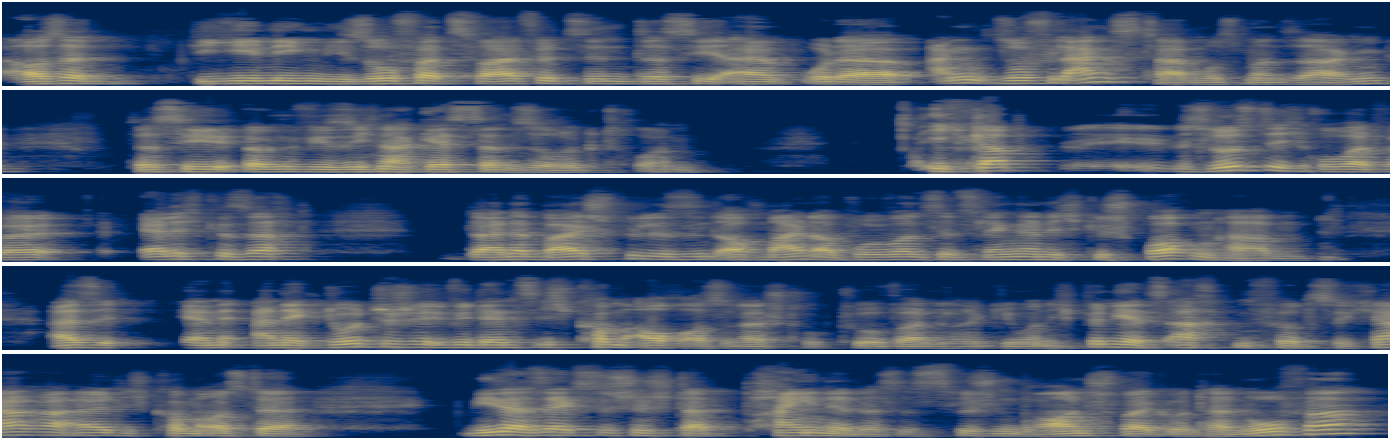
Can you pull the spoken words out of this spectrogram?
Außer diejenigen, die so verzweifelt sind, dass sie oder so viel Angst haben, muss man sagen, dass sie irgendwie sich nach gestern zurückträumen. Ich glaube, ist lustig, Robert, weil ehrlich gesagt, deine Beispiele sind auch meine, obwohl wir uns jetzt länger nicht gesprochen haben. Also anekdotische Evidenz, ich komme auch aus einer Strukturwandelregion. Ich bin jetzt 48 Jahre alt, ich komme aus der niedersächsischen Stadt Peine, das ist zwischen Braunschweig und Hannover.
